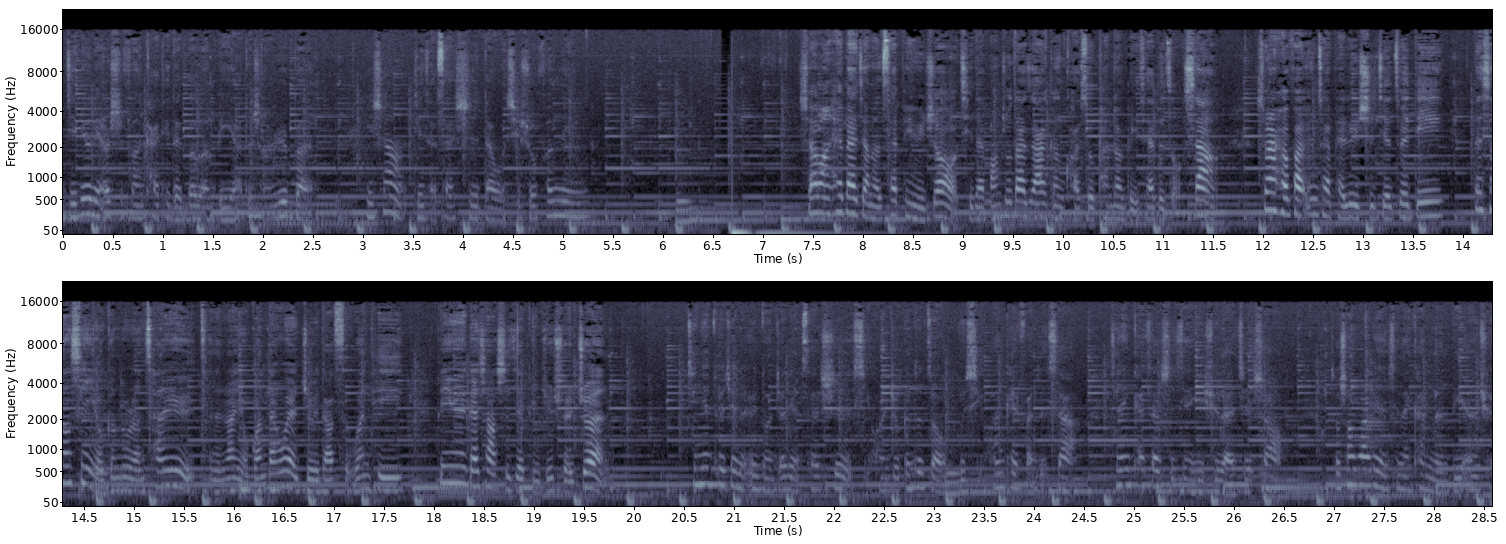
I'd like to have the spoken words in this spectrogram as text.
以及六点二十分开踢的哥伦比亚对上日本。以上精彩赛事带我细说分明。小狼黑白奖的赛评宇宙，期待帮助大家更快速判断比赛的走向。虽然合法运彩赔率世界最低，但相信有更多人参与，才能让有关单位注意到此问题，并愿意跟上世界平均水准。今天推荐的运动焦点赛事，喜欢就跟着走，不喜欢可以反着下。今天开赛时间依序来介绍。早上八点，先来看门 B N 球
